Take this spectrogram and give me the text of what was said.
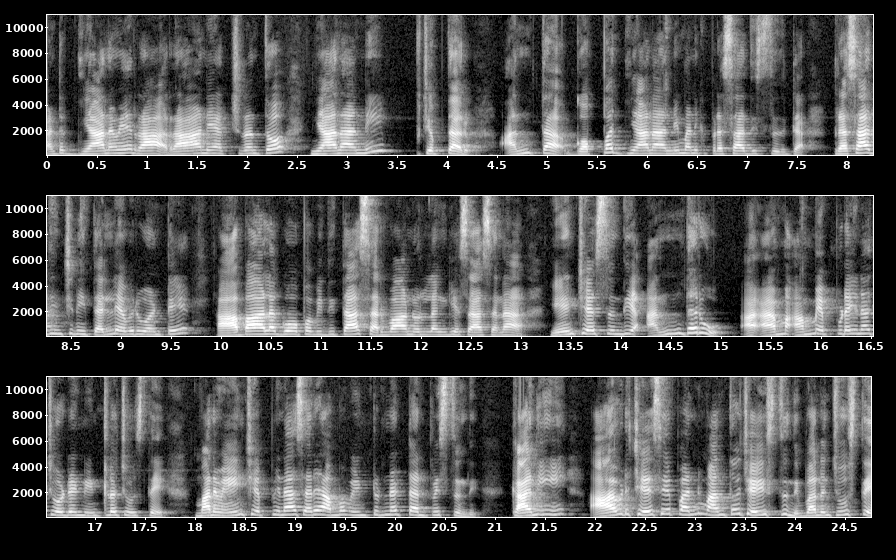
అంటే జ్ఞానమే రా రా అనే అక్షరంతో జ్ఞానాన్ని చెప్తారు. అంత గొప్ప జ్ఞానాన్ని మనకి ప్రసాదిస్తుందిట. ప్రసాదించిన ఈ తల్లి ఎవరు అంటే ఆబాలగోప విదిత సర్వానుల్లంఘ్య శాసన. ఏం చేస్తుంది? అందరూ అమ్మ అమ్మ ఎప్పుడైనా చూడండి ఇంట్లో చూస్తే మనం ఏం చెప్పినా సరే అమ్మ వింటున్నట్టు అనిపిస్తుంది. కానీ ఆవిడ చేసే పని మనతో చేయిస్తుంది. మనం చూస్తే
